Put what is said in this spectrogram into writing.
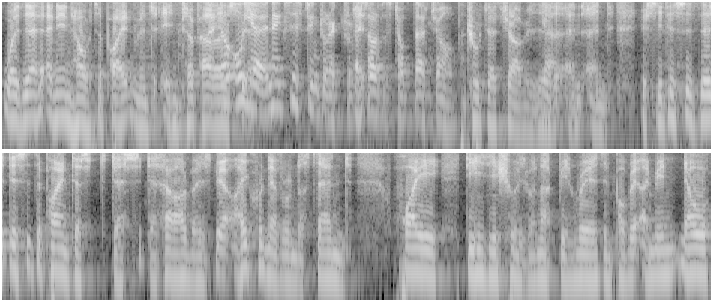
was that an in-house appointment into Paris? oh yeah, an existing director of uh, service took that job. took that job, Yeah. And and you see, this is the this is the point that that that I always I could never understand why these issues were not being raised in public. I mean, no,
